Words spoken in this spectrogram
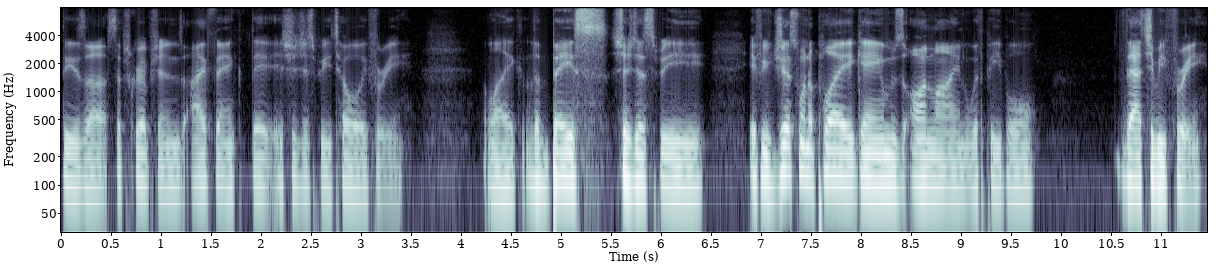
these uh subscriptions i think they it should just be totally free. Like the base should just be if you just want to play games online with people that should be free.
